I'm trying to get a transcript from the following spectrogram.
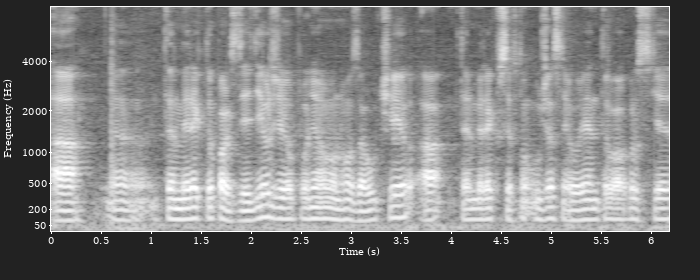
A ten Mirek to pak zdědil, že jo, po něm on ho zaučil a ten Mirek se v tom úžasně orientoval prostě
